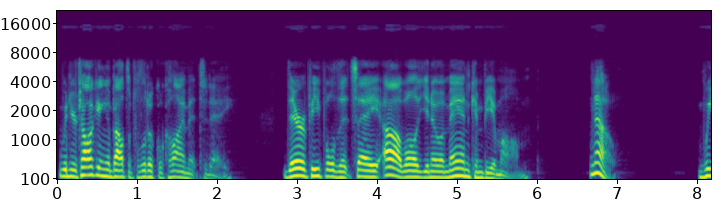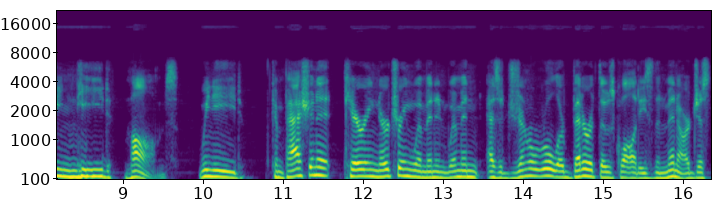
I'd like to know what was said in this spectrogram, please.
When you're talking about the political climate today, there are people that say, oh, well, you know, a man can be a mom. No. We need moms. We need compassionate, caring, nurturing women, and women, as a general rule, are better at those qualities than men are, just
